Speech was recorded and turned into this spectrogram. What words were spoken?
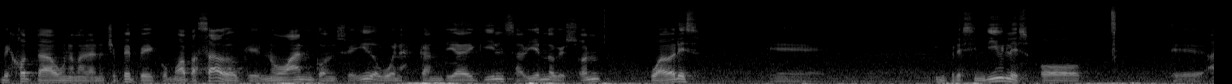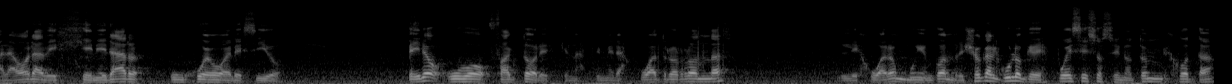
BJ, una mala noche Pepe, como ha pasado, que no han conseguido buenas cantidades de kills sabiendo que son jugadores eh, imprescindibles o a la hora de generar un juego agresivo pero hubo factores que en las primeras cuatro rondas le jugaron muy en contra. Y yo calculo que después eso se notó en BJ.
